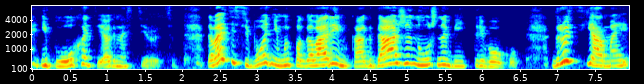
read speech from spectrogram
и плохо диагностируются. Давайте сегодня мы поговорим, когда же нужно бить тревогу. Друзья мои,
